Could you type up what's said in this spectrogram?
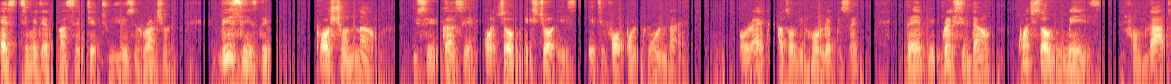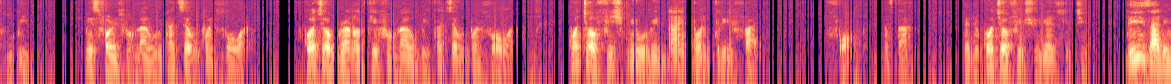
estimated percentage to use in ration this is the portion now. You see you can see quantity of mixture is 84.19 all right out of the 100 percent then it breaks it down quantity of maize from that will be maize forage from that will be 37.41 Quantity of groundnut cake from that will be 37.41. Quantity of fish meal will be 9.354. Understand? Then the quantity of fish is 15. These are the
